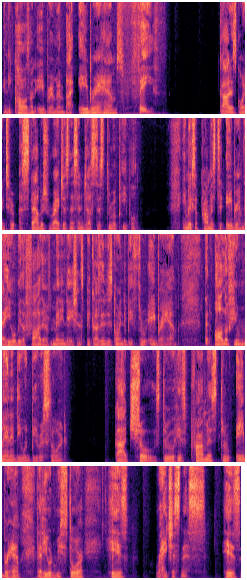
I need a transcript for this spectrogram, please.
And he calls on Abraham. And by Abraham's faith, God is going to establish righteousness and justice through a people. He makes a promise to Abraham that he will be the father of many nations because it is going to be through Abraham that all of humanity would be restored. God chose through his promise through Abraham that he would restore his righteousness, his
